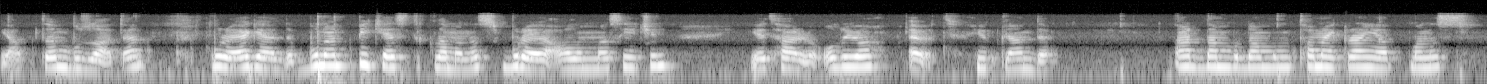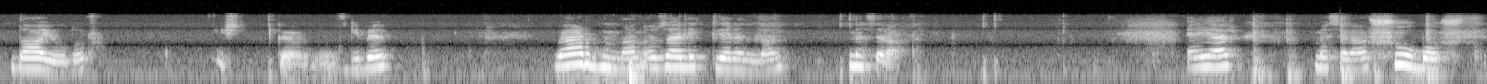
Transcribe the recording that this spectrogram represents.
yaptığım bu zaten. Buraya geldi. Buna bir kez tıklamanız buraya alınması için yeterli oluyor. Evet yüklendi. Ardından buradan bunu tam ekran yapmanız daha iyi olur. İşte gördüğünüz gibi. Ve ardından özelliklerinden mesela eğer mesela şu boş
